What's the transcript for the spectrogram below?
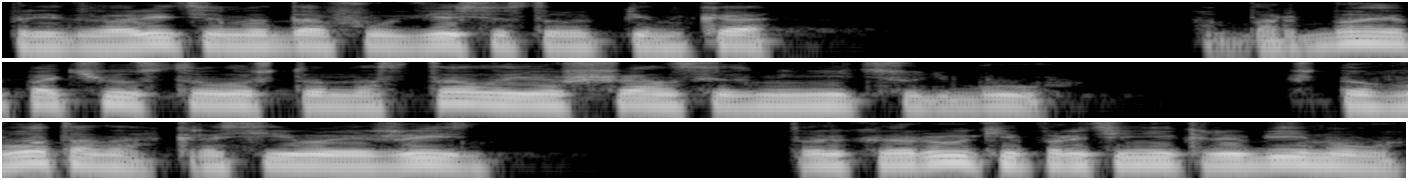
предварительно дав увесистого пинка. А Барбая почувствовала, что настал ее шанс изменить судьбу, что вот она, красивая жизнь. Только руки протяни к любимому.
